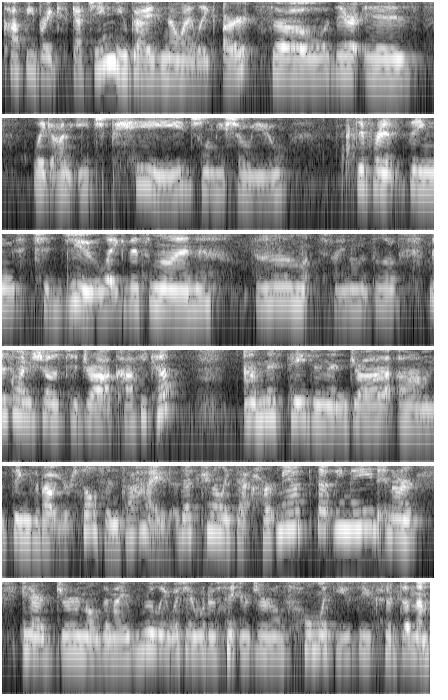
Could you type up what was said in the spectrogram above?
Coffee Break Sketching. You guys know I like art, so there is like on each page. Let me show you different things to do. Like this one. Um, let's find one that's a little. This one shows to draw a coffee cup on this page and then draw um, things about yourself inside. That's kind of like that heart map that we made in our in our journals and I really wish I would have sent your journals home with you so you could have done them.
